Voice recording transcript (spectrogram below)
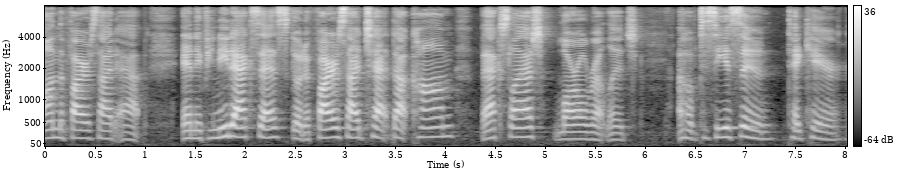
on the Fireside app. And if you need access, go to firesidechat.com backslash Laurel Rutledge. I hope to see you soon. Take care.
